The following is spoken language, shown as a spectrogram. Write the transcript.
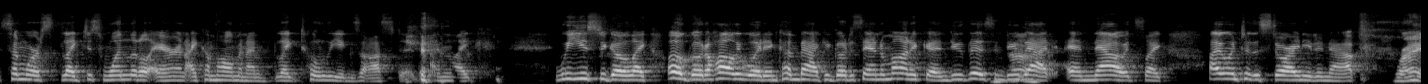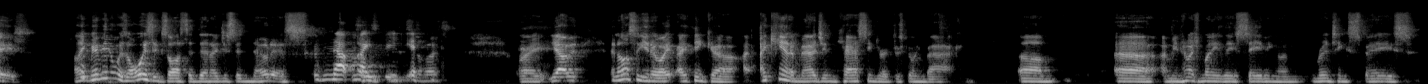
somewhere like just one little errand, I come home and I'm like totally exhausted. I'm like, we used to go like, oh, go to Hollywood and come back and go to Santa Monica and do this and do yeah. that. And now it's like, I went to the store, I need a nap. Right. Like maybe I was always exhausted then. I just didn't notice. That might be so Right. Yeah. And also, you know, I, I think uh, I can't imagine casting directors going back. Um, uh, I mean, how much money are they saving on renting space?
